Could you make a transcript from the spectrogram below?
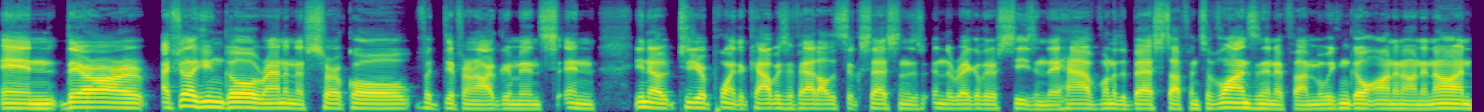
And there are, I feel like you can go around in a circle with different arguments. And you know, to your point, the Cowboys have had all the success in, in the regular season. They have one of the best offensive lines in the NFL. I mean, we can go on and on and on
